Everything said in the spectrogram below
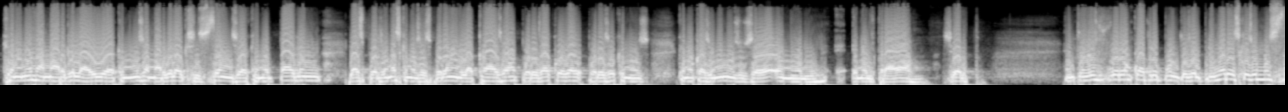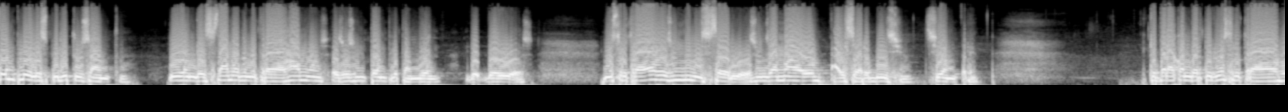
que no nos amargue la vida, que no nos amargue la existencia, que no paguen las personas que nos esperan en la casa por esa cosa, por eso que, nos, que en ocasiones nos sucede en el, en el trabajo, ¿cierto? Entonces fueron cuatro puntos. El primero es que somos templo del Espíritu Santo. Y donde estamos, donde trabajamos, eso es un templo también de, Dios. Nuestro trabajo es un ministerio, es un llamado al servicio, siempre que para convertir nuestro trabajo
